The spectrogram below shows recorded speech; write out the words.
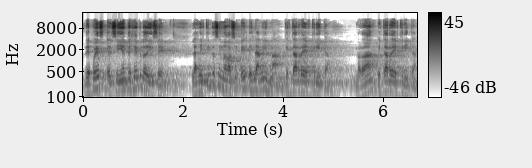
Después, el siguiente ejemplo dice, las distintas innovaciones, es la misma, que está reescrita, ¿verdad? Está reescrita.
